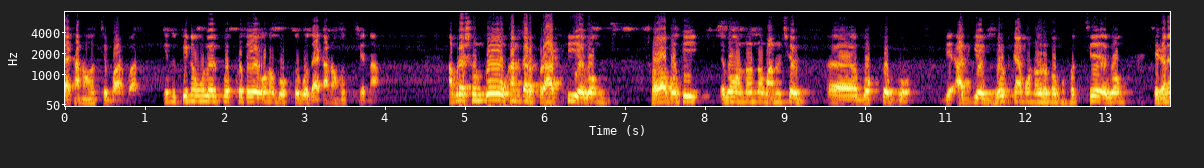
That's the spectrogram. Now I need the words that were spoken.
দেখানো হচ্ছে বারবার, কিন্তু তৃণমূলের পক্ষ থেকে কোনো বক্তব্য দেখানো হচ্ছে না। আমরা শুনব ওখানকার প্রার্থী এবং সভাপতি এবং অন্যান্য মানুষের বক্তব্য যে আজকে ভোট কেমন ওরকম হচ্ছে এবং সেখানে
